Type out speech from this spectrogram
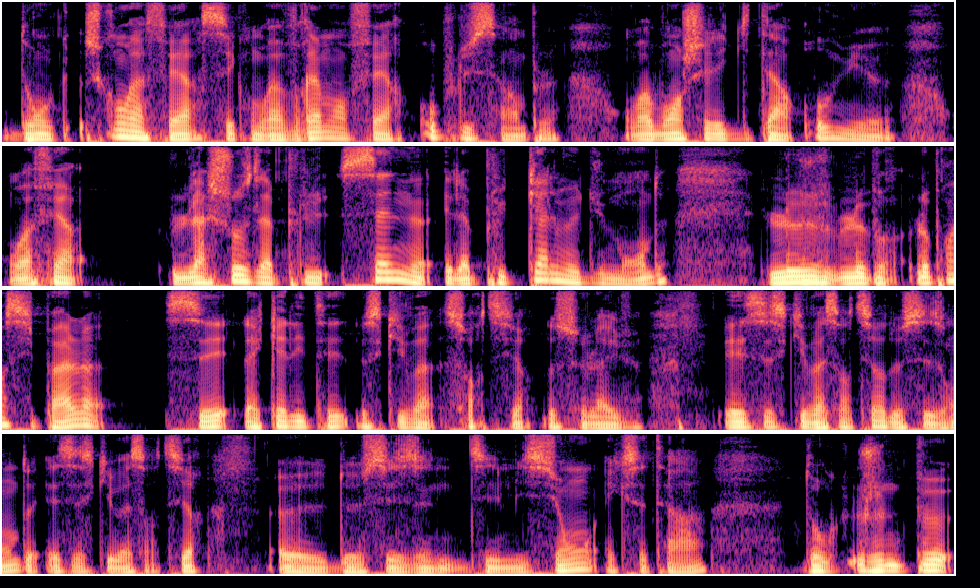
Donc, ce qu'on va faire, c'est qu'on va vraiment faire au plus simple. On va brancher les guitares au mieux. On va faire la chose la plus saine et la plus calme du monde. Le, principal, c'est la qualité de ce qui va sortir de ce live. Et c'est ce qui va sortir de ces ondes, et c'est ce qui va sortir euh, de ces émissions, etc. Donc, je ne peux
